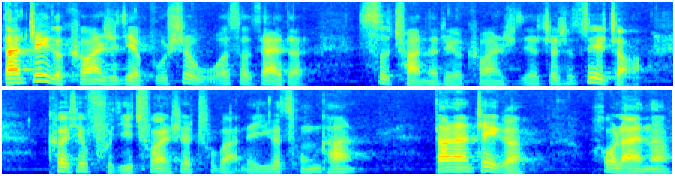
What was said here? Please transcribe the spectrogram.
但这个《科幻世界》不是我所在的四川的这个《科幻世界》，这是最早。科学普及出版社出版的一个丛刊，当然这个后来呢，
